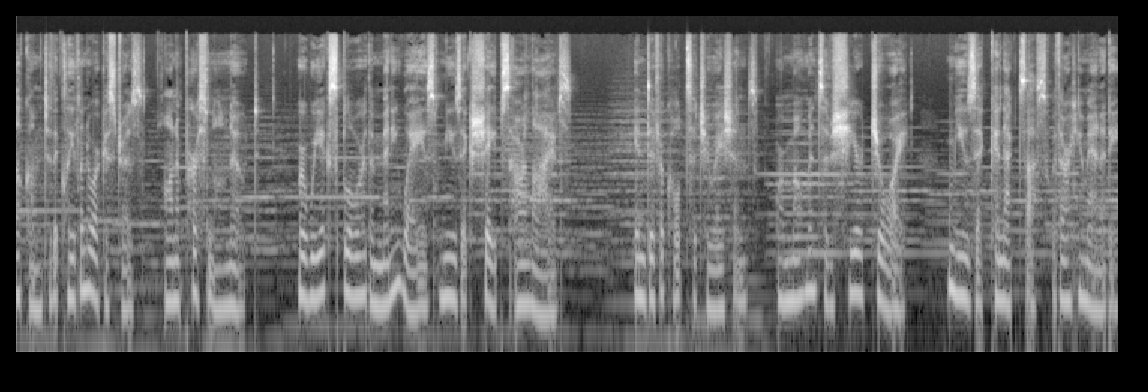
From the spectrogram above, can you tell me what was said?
Welcome to the Cleveland Orchestra's On a Personal Note, where we explore the many ways music shapes our lives. In difficult situations or moments of sheer joy, music connects us with our humanity.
